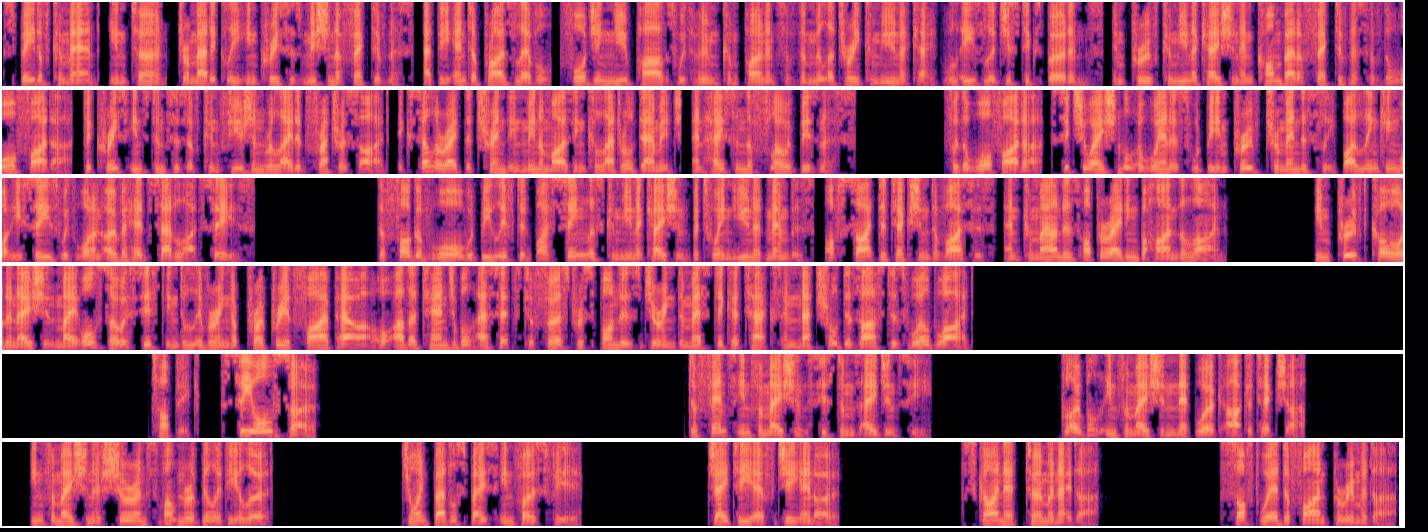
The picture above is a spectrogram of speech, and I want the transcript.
Speed of command, in turn, dramatically increases mission effectiveness, at the enterprise level, forging new paths with whom components of the military communicate will ease logistics burdens, improve communication and combat effectiveness of the war fighter, decrease instances of confusion-related fratricide, accelerate the trend in minimizing collateral damage, and hasten the flow of business. For the warfighter, situational awareness would be improved tremendously by linking what he sees with what an overhead satellite sees. The fog of war would be lifted by seamless communication between unit members, off-site detection devices, and commanders operating behind the line. Improved coordination may also assist in delivering appropriate firepower or other tangible assets to first responders during domestic attacks and natural disasters worldwide. See also Defense Information Systems Agency Global Information Network Architecture Information Assurance Vulnerability Alert Joint Battlespace Infosphere JTF-GNO Skynet Terminator Software Defined Perimeter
